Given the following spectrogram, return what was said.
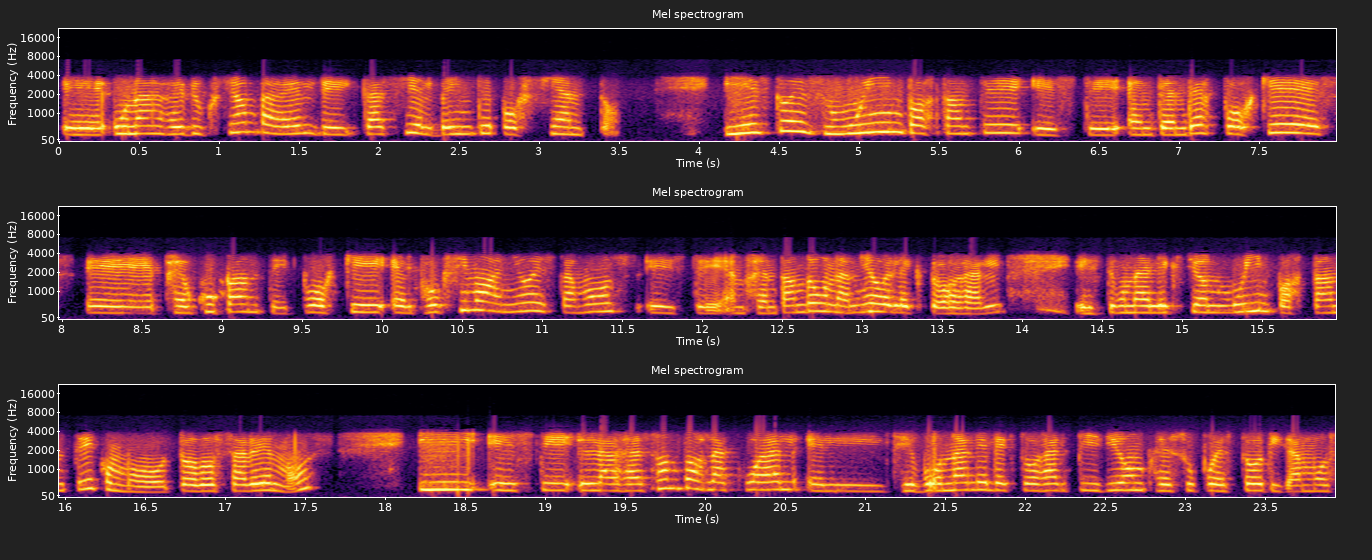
Eh, una reducción para él de casi el 20%. Y esto es muy importante este, entender por qué es eh, preocupante, porque el próximo año estamos este, enfrentando un año electoral, este, una elección muy importante, como todos sabemos, y este, la razón por la cual el Tribunal Electoral pidió un presupuesto, digamos,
